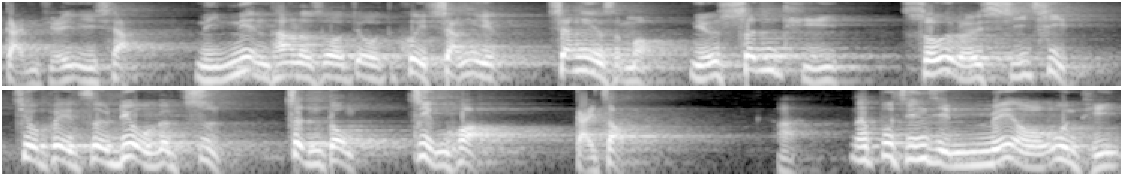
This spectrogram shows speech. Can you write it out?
感觉一下，你念它的时候就会相应，相应什么？你的身体所有的习气就被这六个字震动净化。改造啊，那不仅仅没有问题，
